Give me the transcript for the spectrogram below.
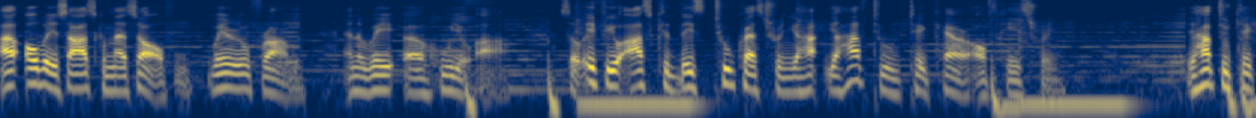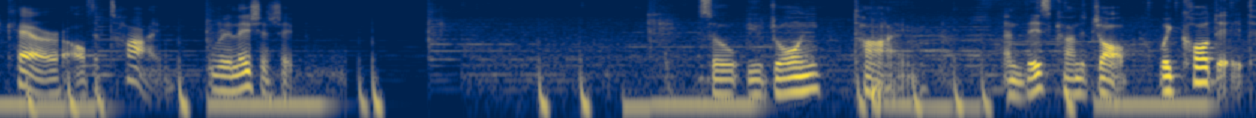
I always ask myself where you're from and where, uh, who you are. So if you ask these two questions, you, ha you have to take care of history. You have to take care of the time, relationship. So you join time. And this kind of job, we called it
